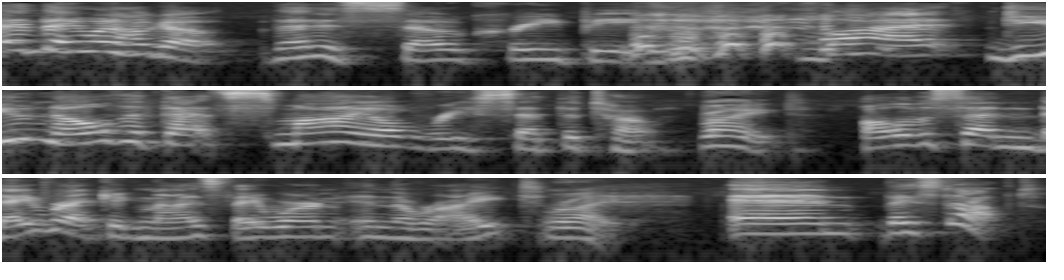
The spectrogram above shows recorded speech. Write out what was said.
And they would all go, "That is so creepy." but do you know that that smile reset the tone? Right. All of a sudden, they recognized they weren't in the right, Right. and they stopped.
